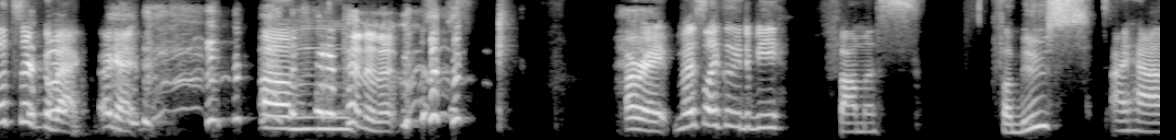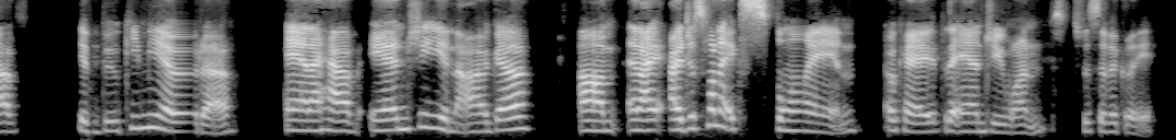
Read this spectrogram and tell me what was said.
Let's circle back. Okay. Let's put a Um. pin in it. All right. Most likely to be famous. Famous. I have Ibuki Mioda and I have Angie Yonaga. Um, and I, I just want to explain, okay, the Angie one specifically.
